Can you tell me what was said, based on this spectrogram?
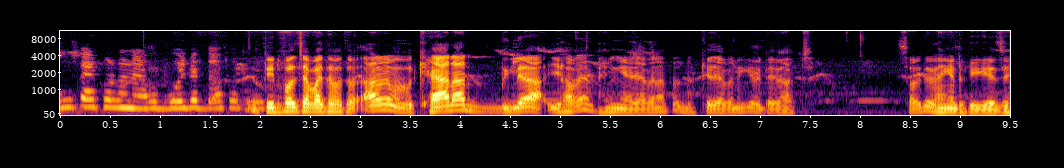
উপকার করবে না ও বলবে দশ বছর তিরপল চাপাইতে হতো আর খেয়ার আর দিলে ই হবে ভেঙে যাবে না তো ঢুকে যাবে নাকি? ওইটাই ভাবছি। সবই তো ভেঙে ঢুকে গিয়েছে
